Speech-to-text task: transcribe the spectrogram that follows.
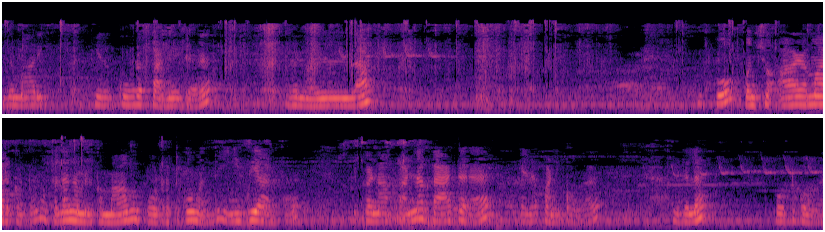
இது மாதிரி இது கூட பண்ணிட்டு இதை நல்லா இப்போ கொஞ்சம் ஆழமா இருக்கட்டும். அப்பதான் நம்மளுக்கு மாவு போடுறதுக்கும் வந்து ஈஸியா இருக்கும். இப்போ நான் பண்ண பேட்டரை என்ன பண்ணிக்கோங்க? இதுல போட்டுக்கோங்க.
